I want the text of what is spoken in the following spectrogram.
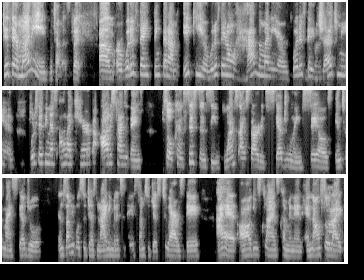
get their money, which I was, but um, or what if they think that I'm icky, or what if they don't have the money, or what if they judge me, and what if they think that's all I care about? All these kinds of things. So consistency. Once I started scheduling sales into my schedule, and some people suggest 90 minutes a day, some suggest two hours a day. I had all these clients coming in, and also like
